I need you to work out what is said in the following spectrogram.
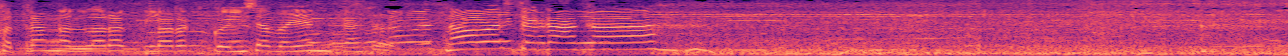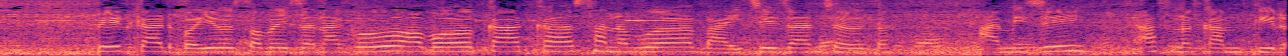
खतराङ लरक लरक गइन्छ भयो नि त नमस्ते काका। भेटघाट भयो सबैजनाको। अब काका सानो बुवा भाइ चाहिँ जान्छ उता। हामी चाहिँ आफ्नो कामतिर।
